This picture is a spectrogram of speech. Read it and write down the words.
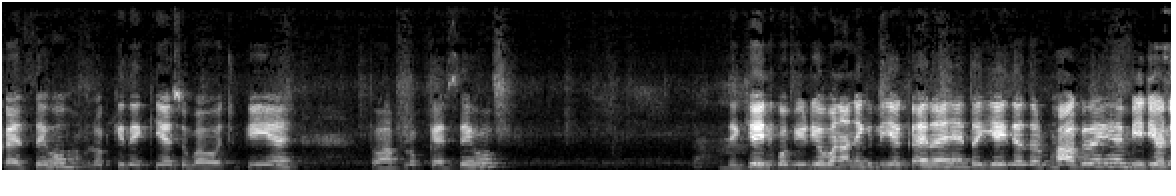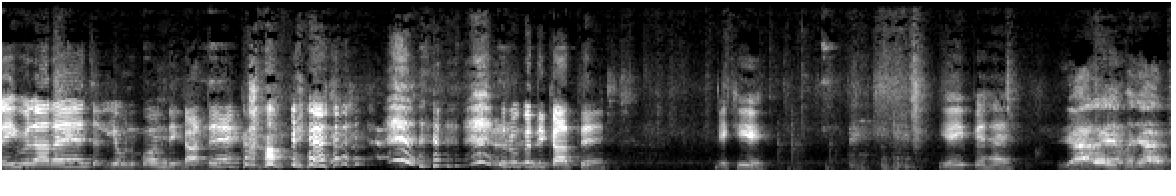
कैसे हो? हम लोग की देखिए, सुबह हो चुकी है। तो आप लोग कैसे हो? देखिए, इनको वीडियो बनाने के लिए कह रहे हैं तो ये इधर उधर भाग रहे हैं। वीडियो नहीं बना रहे हैं। चलिए, उनको हम दिखाते हैं कहाँ पे रुको दिखाते हैं। देखिए, यही पे है। जा रहे हैं बाज़ार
